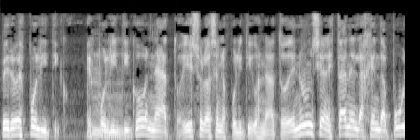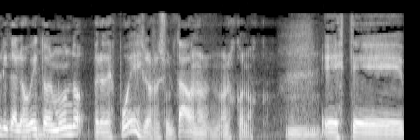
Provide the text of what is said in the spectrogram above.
pero es político. Es político nato, y eso lo hacen los políticos nato. Denuncian, están en la agenda pública, los ve todo el mundo, pero después los resultados no, no los conozco. Este,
